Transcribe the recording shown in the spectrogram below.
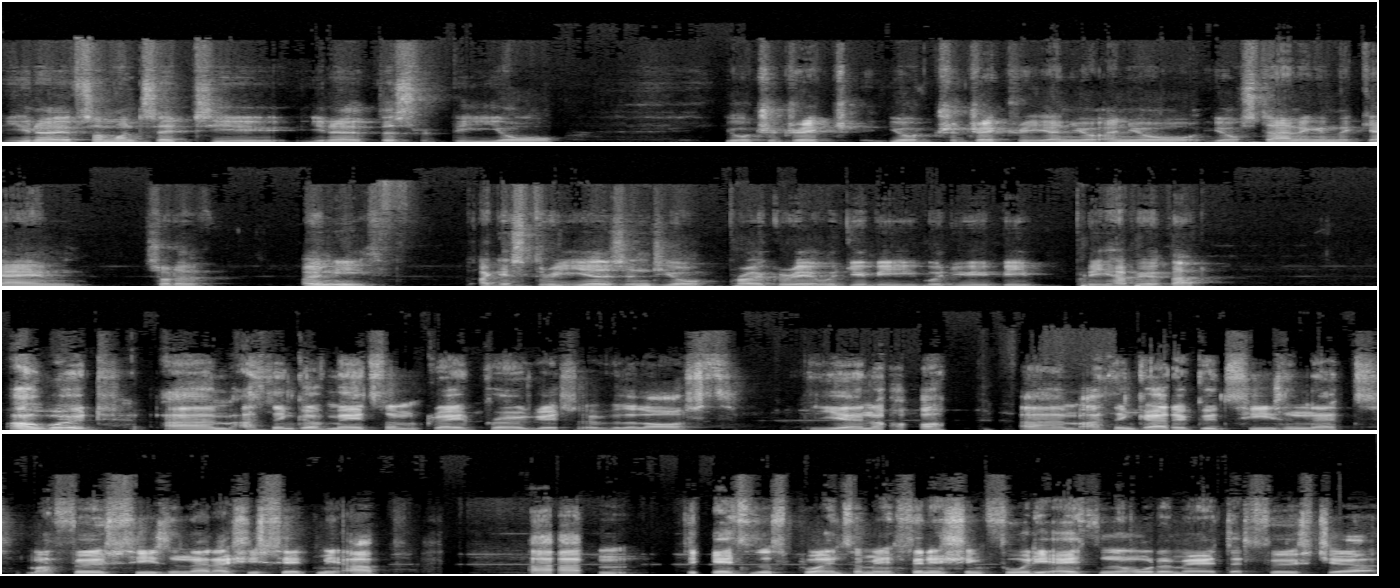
you know if someone said to you, you know, this would be your your trajectory, your trajectory, and your and your your standing in the game, sort of only, I guess, three years into your pro career, would you be would you be pretty happy with that? I would. Um, I think I've made some great progress over the last year and a half. Um, I think I had a good season that my first season that actually set me up um, to get to this point. I mean, finishing 48th in the auto merit that first year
